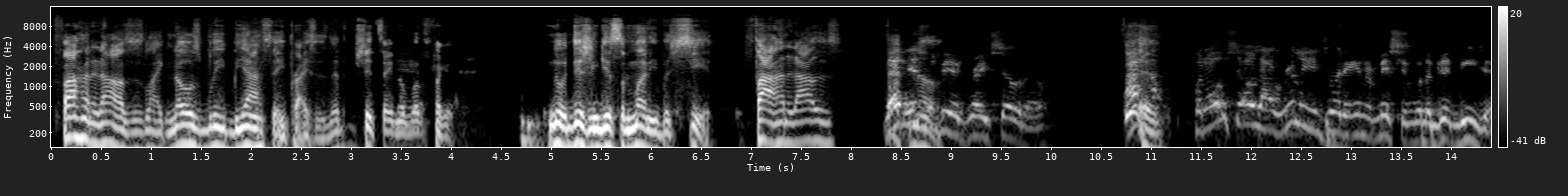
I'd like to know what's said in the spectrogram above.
$500 is like nosebleed Beyonce prices. That shit ain't no motherfucker. New edition get some money, but shit. $500? That Fuck is no. gonna be a great show, though. Yeah. For those shows, I really enjoy the intermission with a good DJ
